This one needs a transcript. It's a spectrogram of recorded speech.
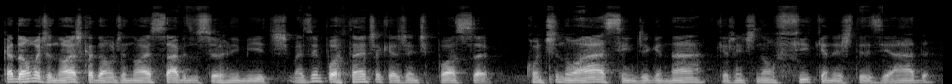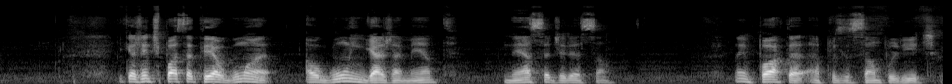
Cada uma de nós, cada um de nós sabe dos seus limites, mas o importante é que a gente possa continuar a se indignar, que a gente não fique anestesiada e que a gente possa ter alguma, algum engajamento nessa direção. Não importa a posição política,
